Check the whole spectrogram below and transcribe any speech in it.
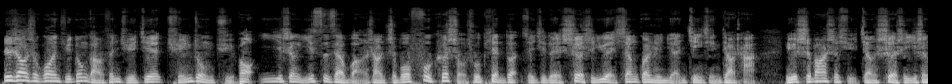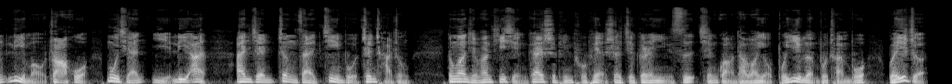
日照市公安局东岗分局接群众举报，医生疑似在网上直播妇科手术片段，随即对涉事医院相关人员进行调查，于十八时许将涉事医生厉某抓获，目前已立案，案件正在进一步侦查中。东岗警方提醒，该视频图片涉及个人隐私，请广大网友不议论、不传播，违者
